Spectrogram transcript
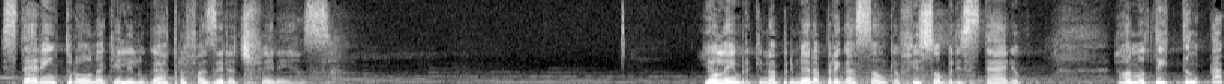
Esther entrou naquele lugar para fazer a diferença. E eu lembro que na primeira pregação que eu fiz sobre Esther, eu, eu anotei tanta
